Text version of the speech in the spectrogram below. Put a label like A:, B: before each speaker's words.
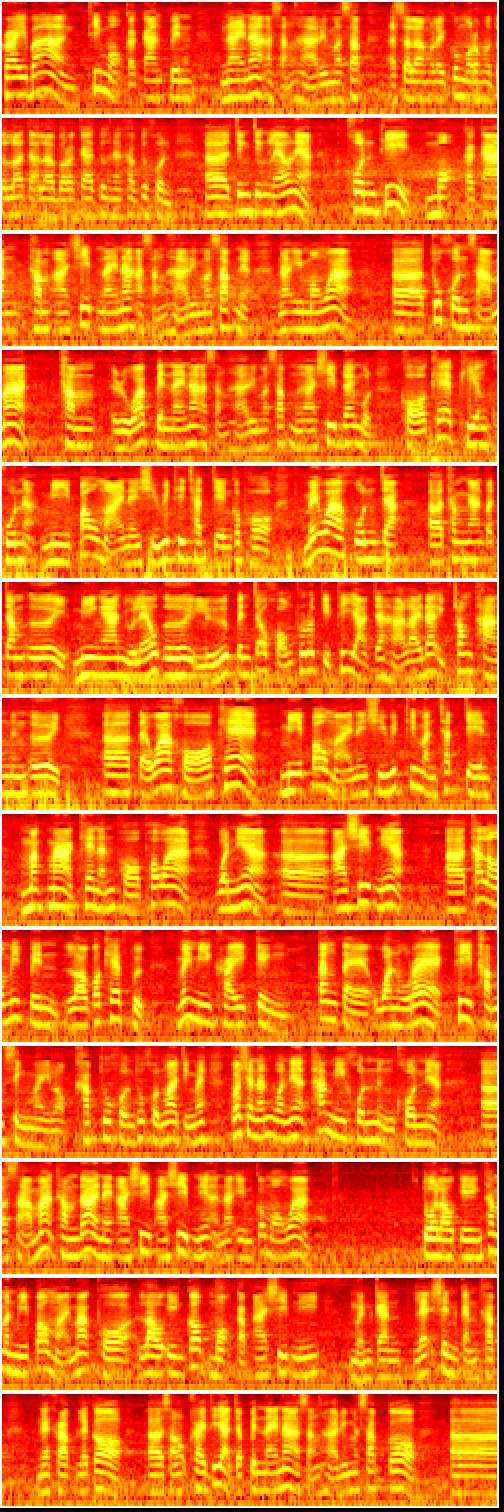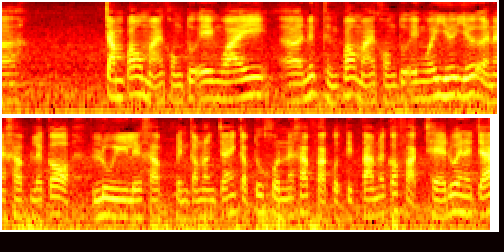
A: ใครบ้างที่เหมาะกับการเป็นนายหน้าอสังหาริมทรัพย์อัสสลามุอะลัยกุมวะเรห์มตุลลอฮ์ตะลาบรากาตุนะครับทุกคนเอ่อจริง ๆ แล้วเนี่ยคนที่เหมาะกับการทำอาชีพนายหน้าอสังหาริมทรัพย์เนี่ยนาอีมองว่าเอ่อทุกคนสามารถทำหรือว่าเป็นนายหน้าอสังหาริมทรัพย์มืออาชีพได้หมด ขอแค่เพียงคุณอะมีเป้าหมายในชีวิตที่ชัดเจนก็พอ ไม่ว่าคุณจะ ทำงานประจำเอ่ยมีงานอยู่แล้วเอ่ยหรือเป็นเจ้าของธุรกิจที่อยากจะหารายได้อีกช่องทางหนึ่งเอ่ยแต่ว่าขอแค่มีเป้าหมายในชีวิตที่มันชัดเจนมาก ๆ แค่นั้นพอ เพราะว่าวันนี้อาชีพเนี้ยถ้าเราไม่เป็นเราก็แค่ฝึก ไม่มีใครเก่งตั้งแต่วันแรกที่ทำสิ่งใหม่หรอกครับ ทุกคนทุกคนว่าจริงไหมเพราะฉะนั้นวันนี้ถ้ามีคนหนึ่งคนเนี่ยสามารถทำได้ในอาชีพอาชีพเนี้ยนะเอ็มก็มองว่า ตัวเราเองถ้ามันมีเป้าหมายมากพอ เราเองก็เหมาะกับอาชีพนี้เหมือนกันและเช่นกันครับนะครับ แล้วก็สำหรับใครที่อยากจะเป็นนายหน้าสังหาริมทรัพย์ก็จำเป้าหมายของตัวเองไว้นึกถึงเป้าหมายของตัวเองไว้เยอะๆนะครับ แล้วก็ลุยเลยครับเป็นกำลังใจให้กับทุกคนนะครับ ฝากกดติดตามแล้วก็ฝากแชร์ด้วยนะจ๊ะ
